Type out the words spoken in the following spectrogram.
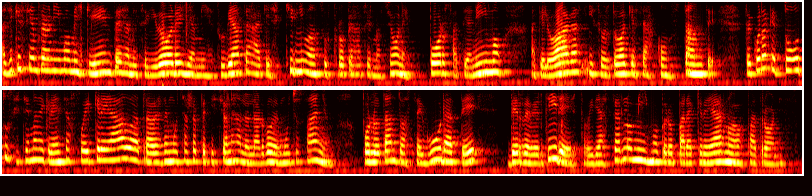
Así que siempre animo a mis clientes, a mis seguidores y a mis estudiantes a que escriban sus propias afirmaciones. Porfa, te animo a que lo hagas y sobre todo a que seas constante. Recuerda que todo tu sistema de creencias fue creado a través de muchas repeticiones a lo largo de muchos años. Por lo tanto, asegúrate de revertir esto y de hacer lo mismo, pero para crear nuevos patrones.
